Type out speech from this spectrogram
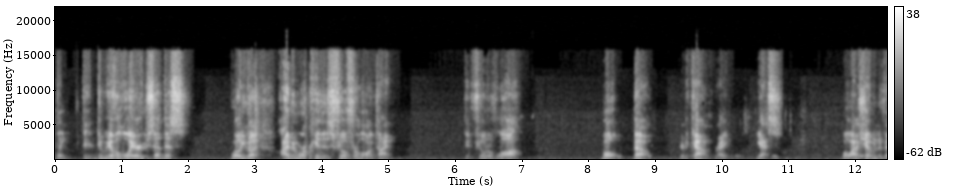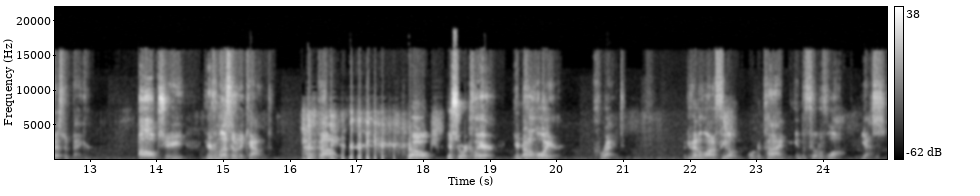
like do we have a lawyer who said this well you got i've been working in this field for a long time the field of law well no you're an accountant right yes well, actually, I'm an investment banker. Oh, so you- you're even less of an accountant. God. so, just so we're clear, you're not a lawyer, correct? But you had a lot of field work of time in the field of law, yes.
